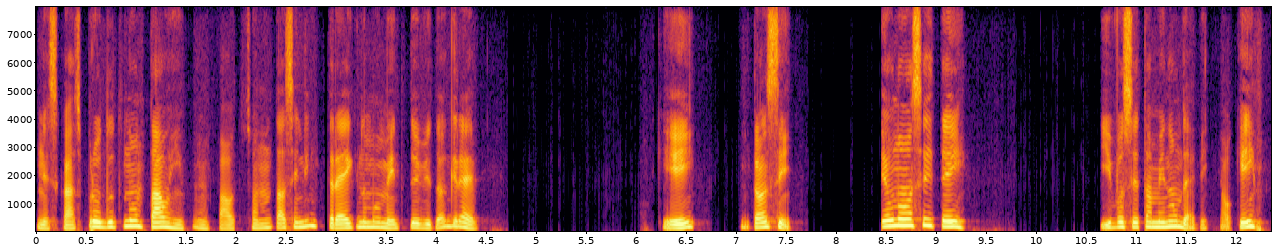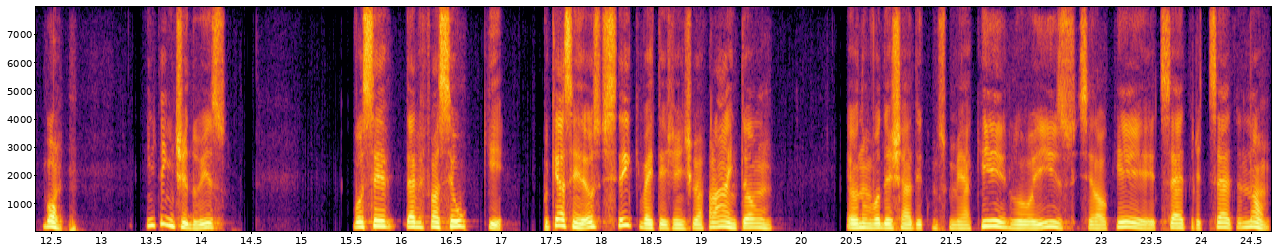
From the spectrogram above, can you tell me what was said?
Nesse caso, o produto não está em, em falta, só não está sendo entregue no momento devido à greve. Ok? Então, assim, eu não aceitei. E você também não deve, ok? Bom, entendido isso, você deve fazer o quê? Porque assim, eu sei que vai ter gente que vai falar, ah, então eu não vou deixar de consumir aquilo, isso, sei lá o que, etc, etc. Não.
